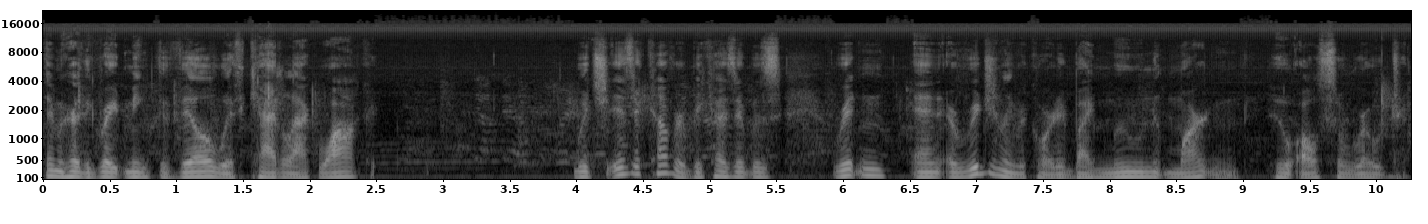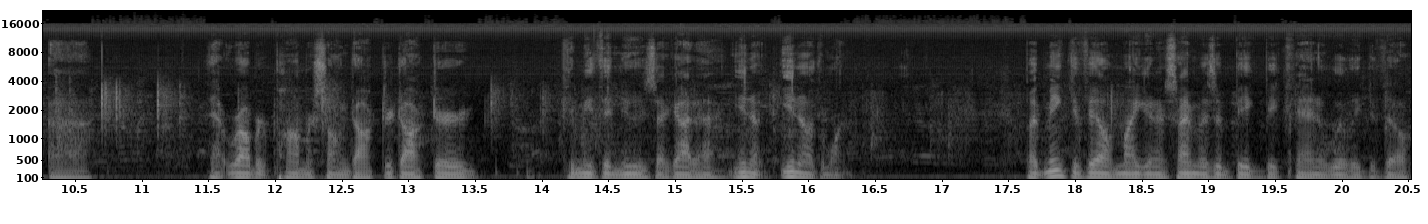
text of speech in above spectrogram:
Then we heard the great Mink DeVille with Cadillac Walk, which is a cover because it was written and originally recorded by Moon Martin, who also wrote uh, that Robert Palmer song, Doctor, Doctor, Give Me the News, I Gotta, you know, you know the one. But Mink DeVille, my goodness, I was a big, big fan of Willie DeVille.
